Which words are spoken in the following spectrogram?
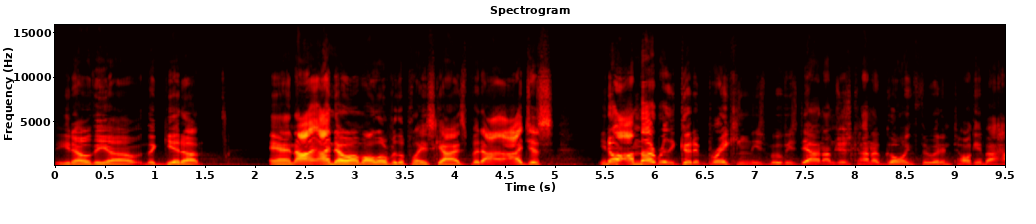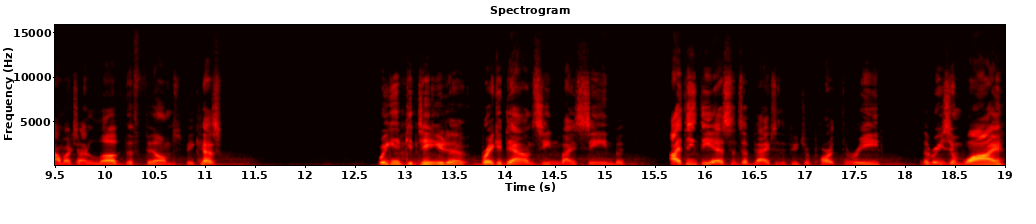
you know, the uh, the get up. And I, I know I'm all over the place, guys, but I, I just you know, I'm not really good at breaking these movies down. I'm just kind of going through it and talking about how much I love the films because we can continue to break it down scene by scene, but I think the essence of Back to the Future Part 3, and the reason why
